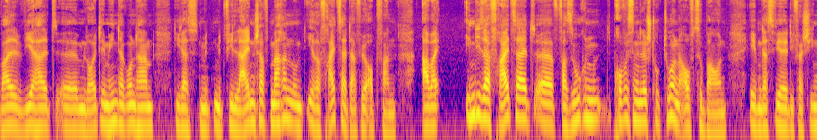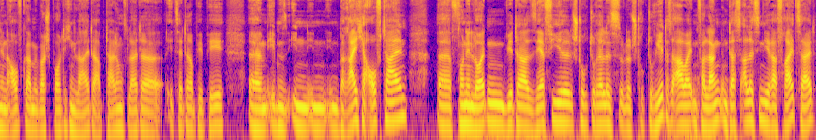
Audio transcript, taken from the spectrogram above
weil wir halt ähm, Leute im Hintergrund haben, die das mit, mit viel Leidenschaft machen und ihre Freizeit dafür opfern. Aber in dieser Freizeit äh, versuchen, professionelle Strukturen aufzubauen. Eben, dass wir die verschiedenen Aufgaben über sportlichen Leiter, Abteilungsleiter etc. pp. Ähm, eben in, in, in Bereiche aufteilen. Äh, von den Leuten wird da sehr viel strukturelles oder strukturiertes Arbeiten verlangt und das alles in ihrer Freizeit.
